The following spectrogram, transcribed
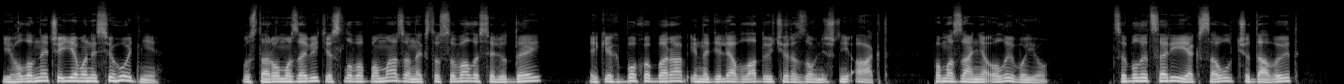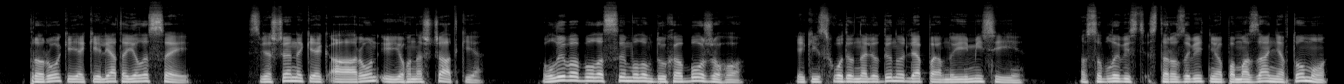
і головне, чи є вони сьогодні? У Старому Завіті слово помазаник стосувалося людей, яких Бог обирав і наділяв владою через зовнішній акт помазання оливою. Це були царі, як Саул чи Давид, пророки, як Ілля та Єлисей, священники, як Аарон і його нащадки. Олива була символом Духа Божого, який сходив на людину для певної місії. Особливість старозавітнього помазання в тому,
